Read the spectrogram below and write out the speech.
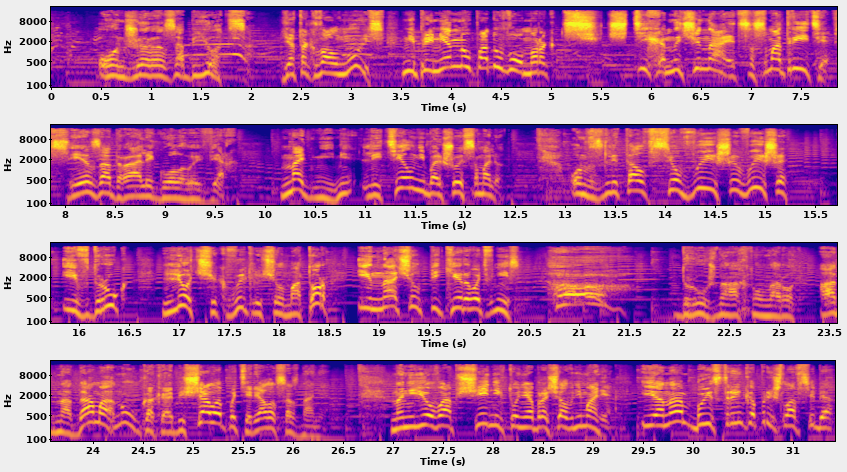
«Он же разобьется!» Я так волнуюсь, непременно упаду в обморок. Ч -ч, Тихо, начинается, смотрите. Все задрали головы вверх. Над ними летел небольшой самолет. Он взлетал все выше, выше. И вдруг летчик выключил мотор и начал пикировать вниз. Дружно ахнул народ. Одна дама, ну, как и обещала, потеряла сознание. На нее вообще никто не обращал внимания. И она быстренько пришла в себя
